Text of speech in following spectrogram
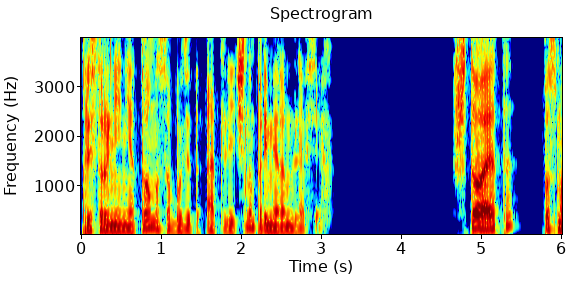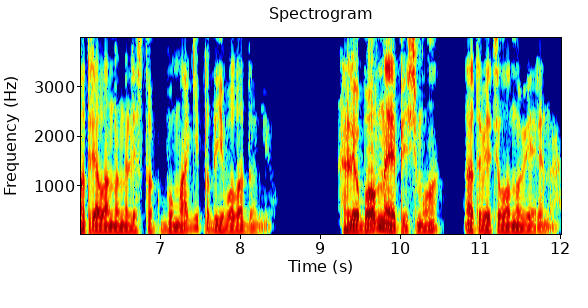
Приструнение Томаса будет отличным примером для всех. «Что это?» — посмотрела она на листок бумаги под его ладонью. «Любовное письмо», — ответил он уверенно.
